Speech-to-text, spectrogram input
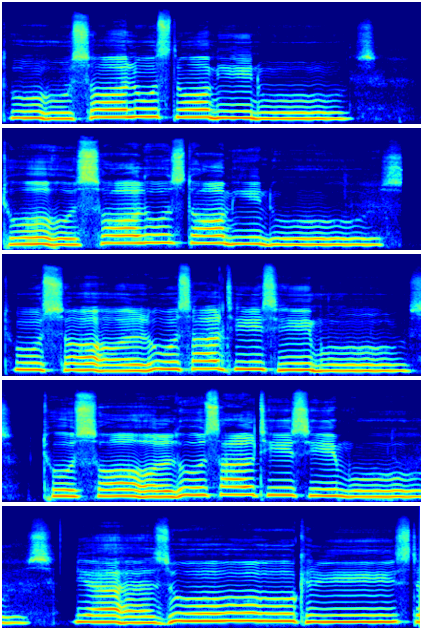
tu solus dominus. Tu solus Dominus, Tu solus altissimus, Tu solus altissimus, Jesu Christe,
